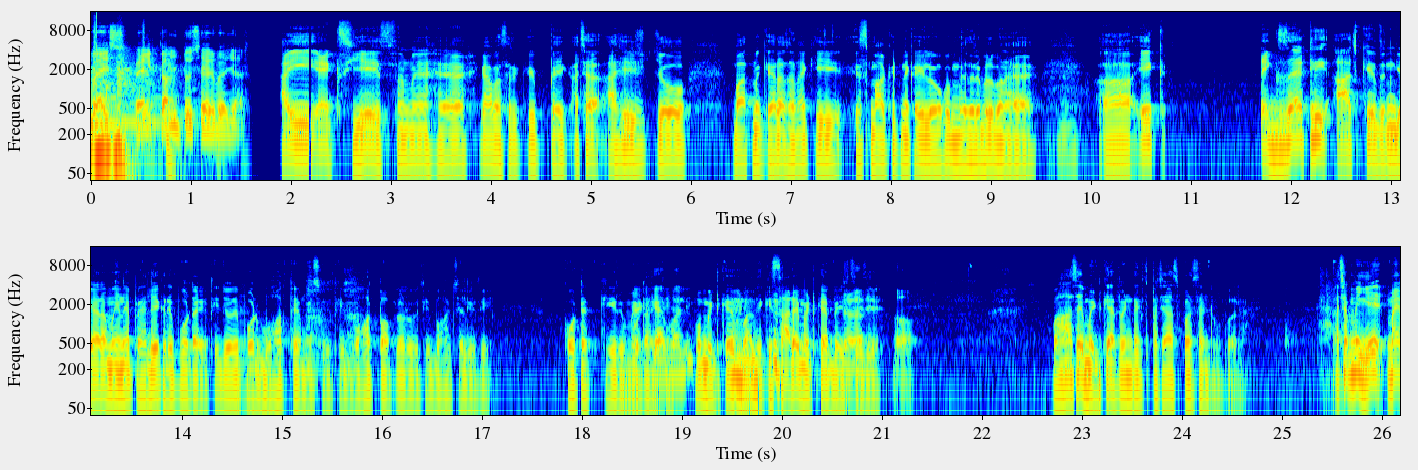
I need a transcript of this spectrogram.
guys welcome to share बाज़ार आई एक्स ये इस समय है गाबा सर के पे अच्छा आशीष जो बात में कह रहा था ना कि इस मार्केट ने कई लोगों को मेजरेबल बनाया है आ, एक एग्जैक्टली exactly आज के दिन 11 महीने पहले एक रिपोर्ट आई थी जो रिपोर्ट बहुत फ़ेमस हुई थी बहुत पॉपुलर हुई थी बहुत चली थी। कोटक की रिपोर्ट आई थी। वो मिड कैप वाली कि सारे मिड कैप बेच दीजिए। हाँ। वहाँ से मिड कैप इंडेक्स पचास परसेंट ऊपर। अच्छा मैं ये मैं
